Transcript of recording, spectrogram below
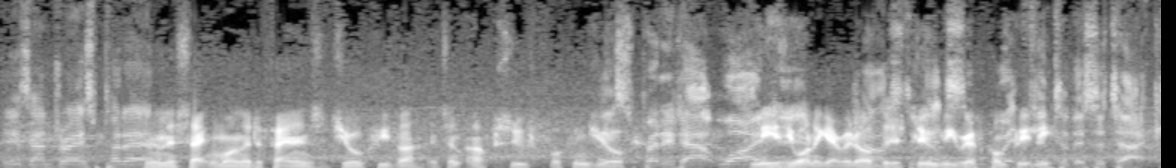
Here's Andreas And Pereira. the second one, the defending's a joke, FIFA. It's an absolute fucking joke. spread it out An easy one to get rid of, they just do me riff completely. this attack.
